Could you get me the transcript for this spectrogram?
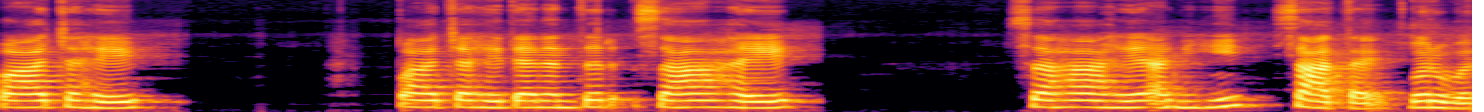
पाच आहे पाच आहे त्यानंतर सहा आहे सहा आहे आणि ही सात आहे. बरोबर.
